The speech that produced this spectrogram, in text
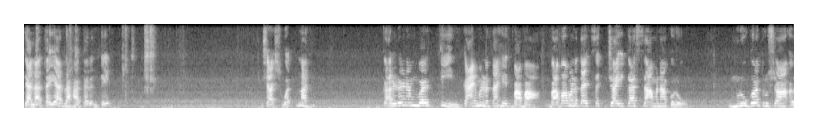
त्याला तयार राहा कारण ते शाश्वत नाही. कार्ड नंबर तीन काय म्हणत आहेत बाबा? बाबा म्हणत आहेत सच्चाई का सामना करो. मृग तृषा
